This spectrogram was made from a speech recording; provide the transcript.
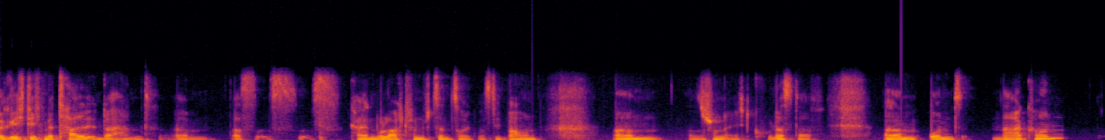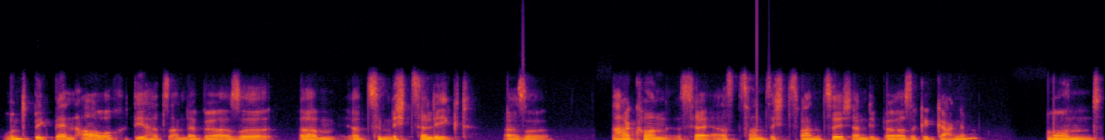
richtig Metall in der Hand. Ähm, das ist, ist kein 0815-Zeug, was die bauen. Ähm, also schon echt cooler Stuff. Ähm, und Narcon und Big Ben auch, die hat es an der Börse ähm, ja ziemlich zerlegt. Also Narcon ist ja erst 2020 an die Börse gegangen und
